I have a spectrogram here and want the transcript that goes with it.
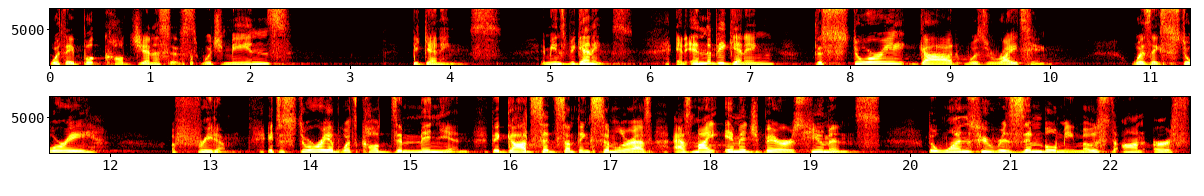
with a book called Genesis, which means beginnings. It means beginnings. And in the beginning, the story God was writing was a story of freedom. It's a story of what's called dominion, that God said something similar as, as my image bearers, humans, the ones who resemble me most on earth,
